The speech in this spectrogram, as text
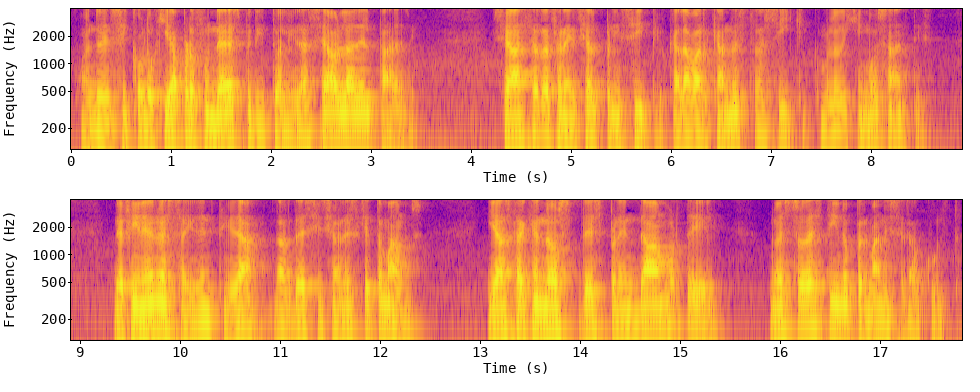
Cuando en psicología profunda de espiritualidad se habla del Padre, se hace referencia al principio que al abarcar nuestra psique, como lo dijimos antes, define nuestra identidad, las decisiones que tomamos, y hasta que nos desprendamos de él, nuestro destino permanecerá oculto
